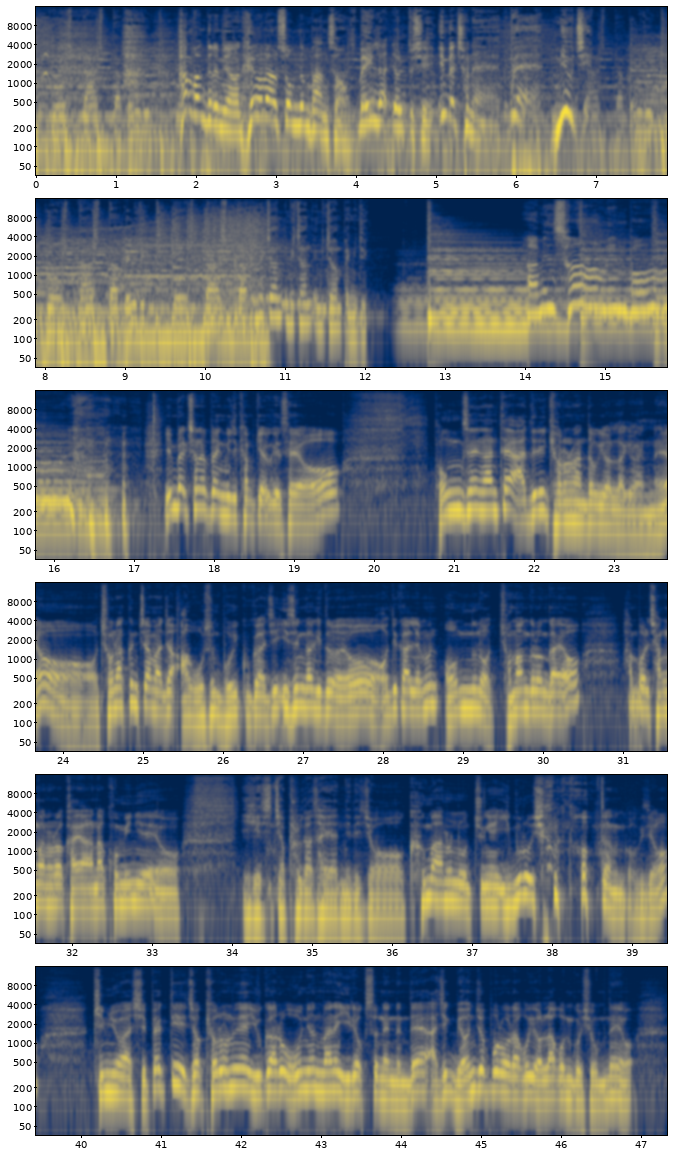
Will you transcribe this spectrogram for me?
한 번 들으면 헤어나올 수 없는 방송. 매일 낮 12시 임백천의 백뮤직. 임백천의 백뮤직 함께하고 계세요 동생한테 아들이 결혼한다고 연락이 왔네요. 전화 끊자마자 아 옷은 뭐 입고 가지 이 생각이 들어요. 어디 가려면 없는 옷 저만 그런가요? 한벌 장만하러 가야 하나 고민이에요. 이게 진짜 불가사의한 일이죠. 그 많은 옷 중에 입을 옷이 하나도 없다는 거 그죠? 김유아 씨, 백디, 저 결혼 후에 육아로 5년 만에 이력서 냈는데 아직 면접 보러 오라고 연락 온 곳이 없네요.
